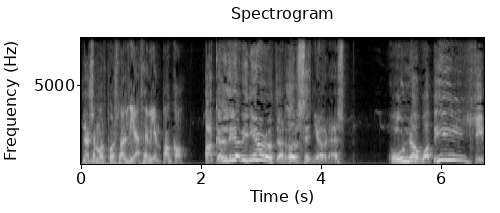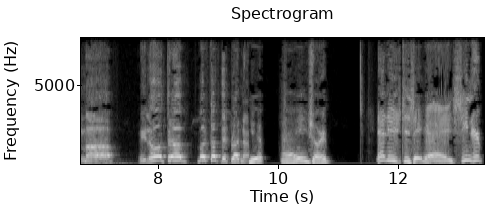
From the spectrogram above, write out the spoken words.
Nos hemos puesto al día hace bien poco. Aquel día vinieron otras dos señoras. Una guapísima. Y la otra bastante plana. Yep, I saw her. That is to say, I seen her.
